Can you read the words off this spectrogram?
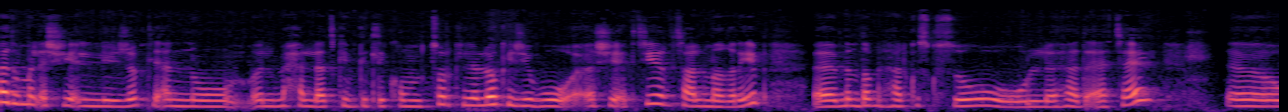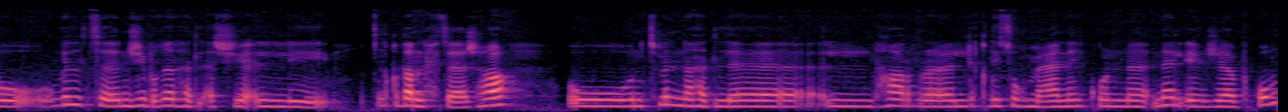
هادو هما الأشياء اللي جبت لأنه المحلات كيف قلت لكم تركيا لو كيجيبوا أشياء كتير تاع المغرب من ضمنها الكسكسو وهذا آتاي. وقلت نجيب غير هاد الأشياء اللي نقدر نحتاجها ونتمنى هذا النهار اللي قضيتوه معنا يكون نال إعجابكم.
